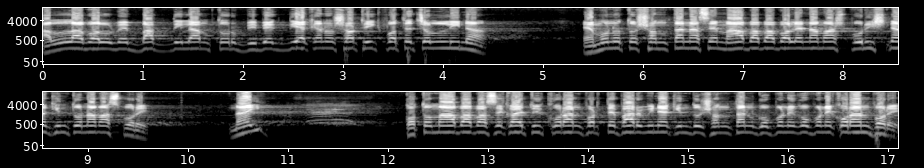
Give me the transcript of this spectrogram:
আল্লাহ বলবে, বাদ দিলাম, তোর বিবেক দিয়া কেন সঠিক পথে চললি না? এমনও তো সন্তান আছে মা বাবা বলে, নামাজ পড়িস না, কিন্তু নামাজ পড়ে। নাই? কত মা বাবা আছে, কয়, তুই কোরআন পড়তে পারবি না, কিন্তু সন্তান গোপনে গোপনে কোরআন পড়ে।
